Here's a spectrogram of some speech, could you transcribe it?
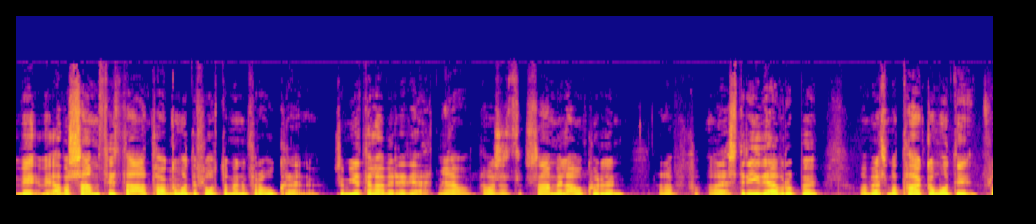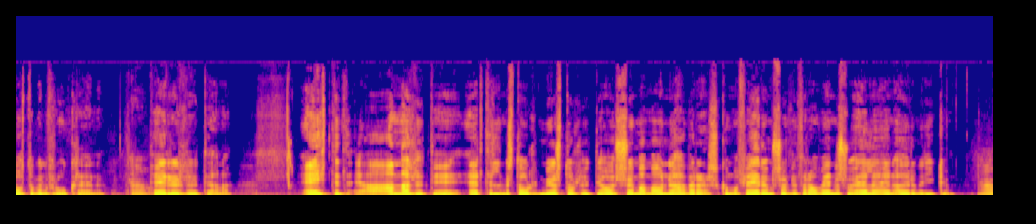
við, við, það var samþýtt það að taka mm. móti flóttamennum frá Úkrænu, sem ég tel að verið rétt. Já, Það var samilega ákvörðun, þannig að f- stríði Evrópu og við ætlum að taka móti flóttamennum frá Úkrænu Já. þeir eru hluti hana Eitt, annar hluti er til dæmis stór, mjög stór hluti og suma mánu hafa verið að koma fleiri umsóknir frá Venezuela en öðrum ríkjum. Já.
